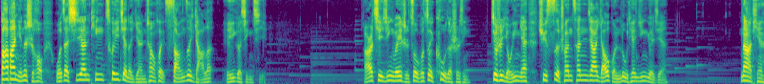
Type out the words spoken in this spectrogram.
八八年的时候，我在西安听崔健的演唱会，嗓子哑了一个星期。而迄今为止做过最酷的事情，就是有一年去四川参加摇滚露天音乐节。那天，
